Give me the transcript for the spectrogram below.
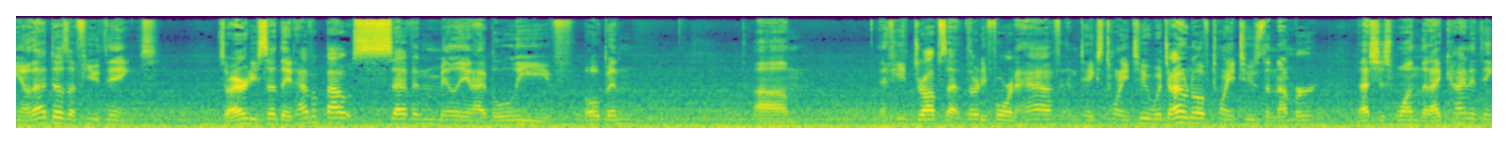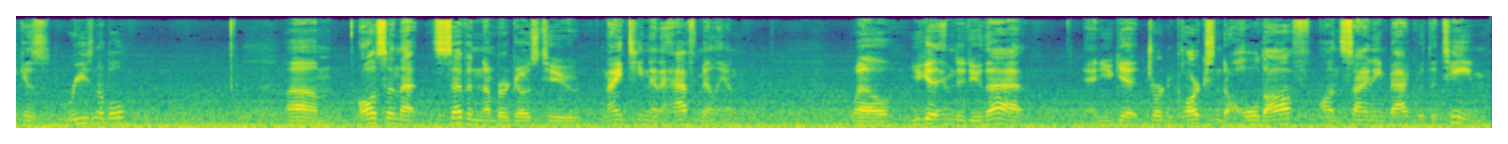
you know that does a few things. So I already said they'd have about seven million, I believe, open. Um, if he drops that 34 and a half and takes 22, which I don't know if 22 is the number, that's just one that I kind of think is reasonable. Um, all of a sudden, that seven number goes to 19 and a half million. Well, you get him to do that, and you get Jordan Clarkson to hold off on signing back with the team.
